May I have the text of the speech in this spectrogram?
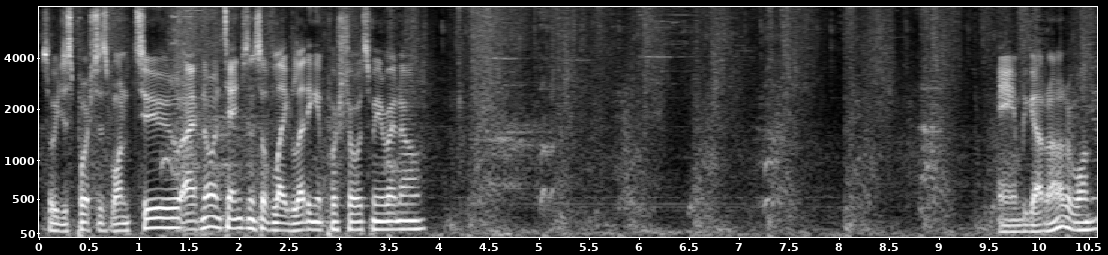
So we just push this one too. I have no intentions of like letting it push towards me right now. And we got another one.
